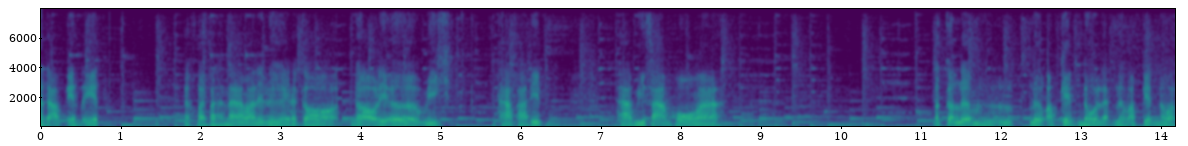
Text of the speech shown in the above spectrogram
ระดับ SS ค่อยๆพัฒนามาเรื่อยๆ แล้วก็ดอลเลเยอร์มีท่าพาทิตท่า V3 โฮมา แล้วก็เริ่มเริ่มอัปเกรดโหนดแล้วเริ่มอัปเกรดโหนด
